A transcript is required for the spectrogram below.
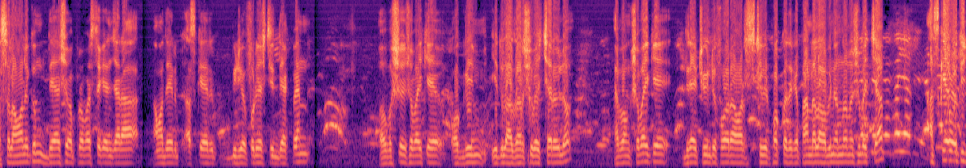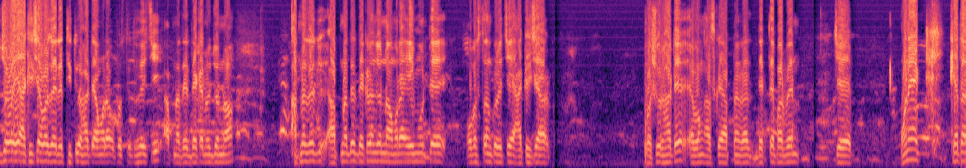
আসসালামু আলাইকুম, দেশ ও প্রবাস থেকে যারা আমাদের আজকের ভিডিও ফুটেজটি দেখবেন, অবশ্যই সবাইকে অগ্রিম ঈদুল আজহার শুভেচ্ছা রইল এবং সবাইকে ডিরাই টোয়েন্টি ফোর আওয়ার্স টিভির পক্ষ থেকে পান্ডালা অভিনন্দন ও শুভেচ্ছা। আজকে ঐতিহ্যবাহী আখিসা বাজারের তৃতীয় হাটে আমরা উপস্থিত হয়েছি আপনাদের দেখানোর জন্য। আপনাদের আপনাদের দেখানোর জন্য আমরা এই মুহূর্তে অবস্থান করেছি আখিসা পশুর হাটে এবং আজকে আপনারা দেখতে পারবেন যে অনেক ক্রেতা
